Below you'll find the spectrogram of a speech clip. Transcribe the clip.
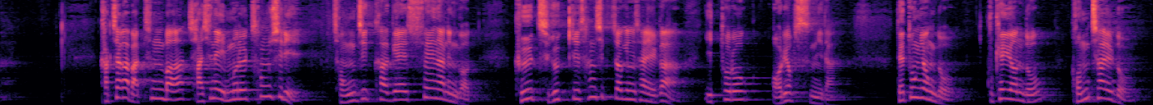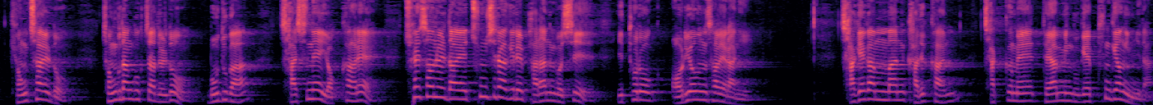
각자가 맡은 바 자신의 임무를 성실히 정직하게 수행하는 것, 그 지극히 상식적인 사회가 이토록 어렵습니다. 대통령도, 국회의원도, 검찰도, 경찰도, 정부 당국자들도 모두가 자신의 역할에 최선을 다해 충실하기를 바라는 것이 이토록 어려운 사회라니 자괴감만 가득한 작금의 대한민국의 풍경입니다.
